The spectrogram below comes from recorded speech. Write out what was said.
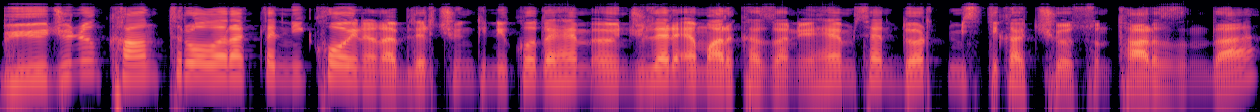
Büyücünün counter olarak da Niko oynanabilir. Çünkü Niko'da hem öncüler MR kazanıyor hem sen 4 mistik açıyorsun tarzında.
